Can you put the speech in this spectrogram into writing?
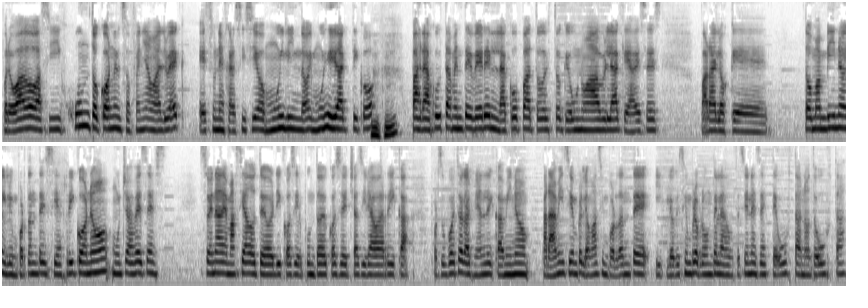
probado así junto con el Sofenia Malbec es un ejercicio muy lindo y muy didáctico uh -huh. para justamente ver en la copa todo esto que uno habla, que a veces para los que toman vino y lo importante es si es rico o no, muchas veces suena demasiado teórico si el punto de cosecha, si la barrica. Por supuesto que al final del camino, para mí siempre lo más importante y lo que siempre pregunto en las degustaciones es ¿te gusta o no te gusta?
